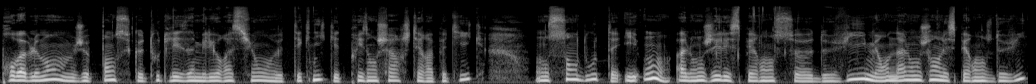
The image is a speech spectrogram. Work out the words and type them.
Probablement, je pense que toutes les améliorations techniques et de prise en charge thérapeutique ont sans doute et ont allongé l'espérance de vie, mais en allongeant l'espérance de vie,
